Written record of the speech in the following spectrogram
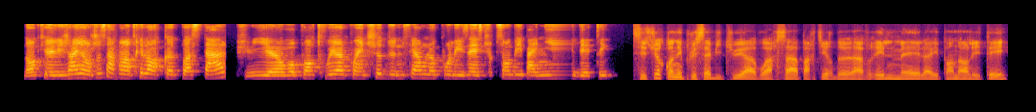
Donc, euh, les gens ils ont juste à rentrer leur code postal, puis euh, on va pouvoir trouver un point de chute d'une ferme là, pour les inscriptions des paniers d'été. C'est sûr qu'on est plus habitué à avoir ça à partir d'avril, mai là, et pendant l'été.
